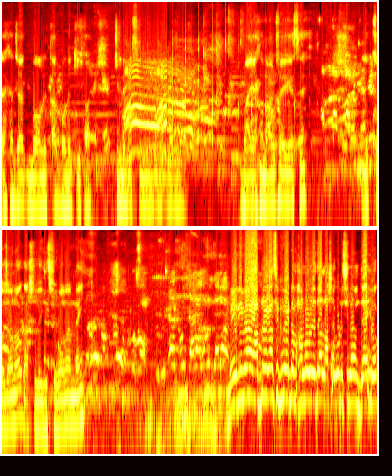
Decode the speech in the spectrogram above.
দেখা যাক বলে, তার বলে কি হয়। ভাই, এখন আউট হয়ে গেছে। দুঃখজনক, আসলে কিছু বলার নাই। মেহেদি ভাই আপনার কাছে খুব একটা ভালো রেজাল্ট আশা করেছিলাম। যাই হোক।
